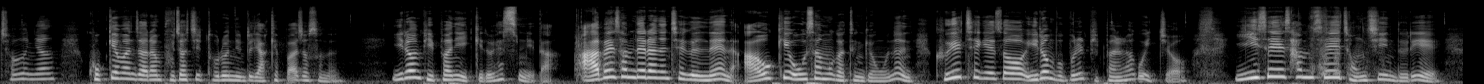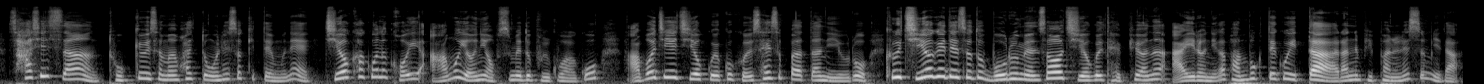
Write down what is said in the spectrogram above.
저 그냥 곱게만 자란 부잣집 도로님들 약해 빠져서는 이런 비판이 있기도 했습니다. 아베 3대라는 책을 낸 아오키 오사무 같은 경우는 그의 책에서 이런 부분을 비판을 하고 있죠. 2세, 3세 정치인들이 사실상 도쿄에서만 활동을 했었기 때문에 지역하고는 거의 아무 연이 없음에도 불구하고 아버지의 지역구였고 그걸 세습받았다는 이유로 그 지역에 대해서도 모르면서 지역을 대표하는 아이러니가 반복되고 있다라는 비판을 했습니다.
